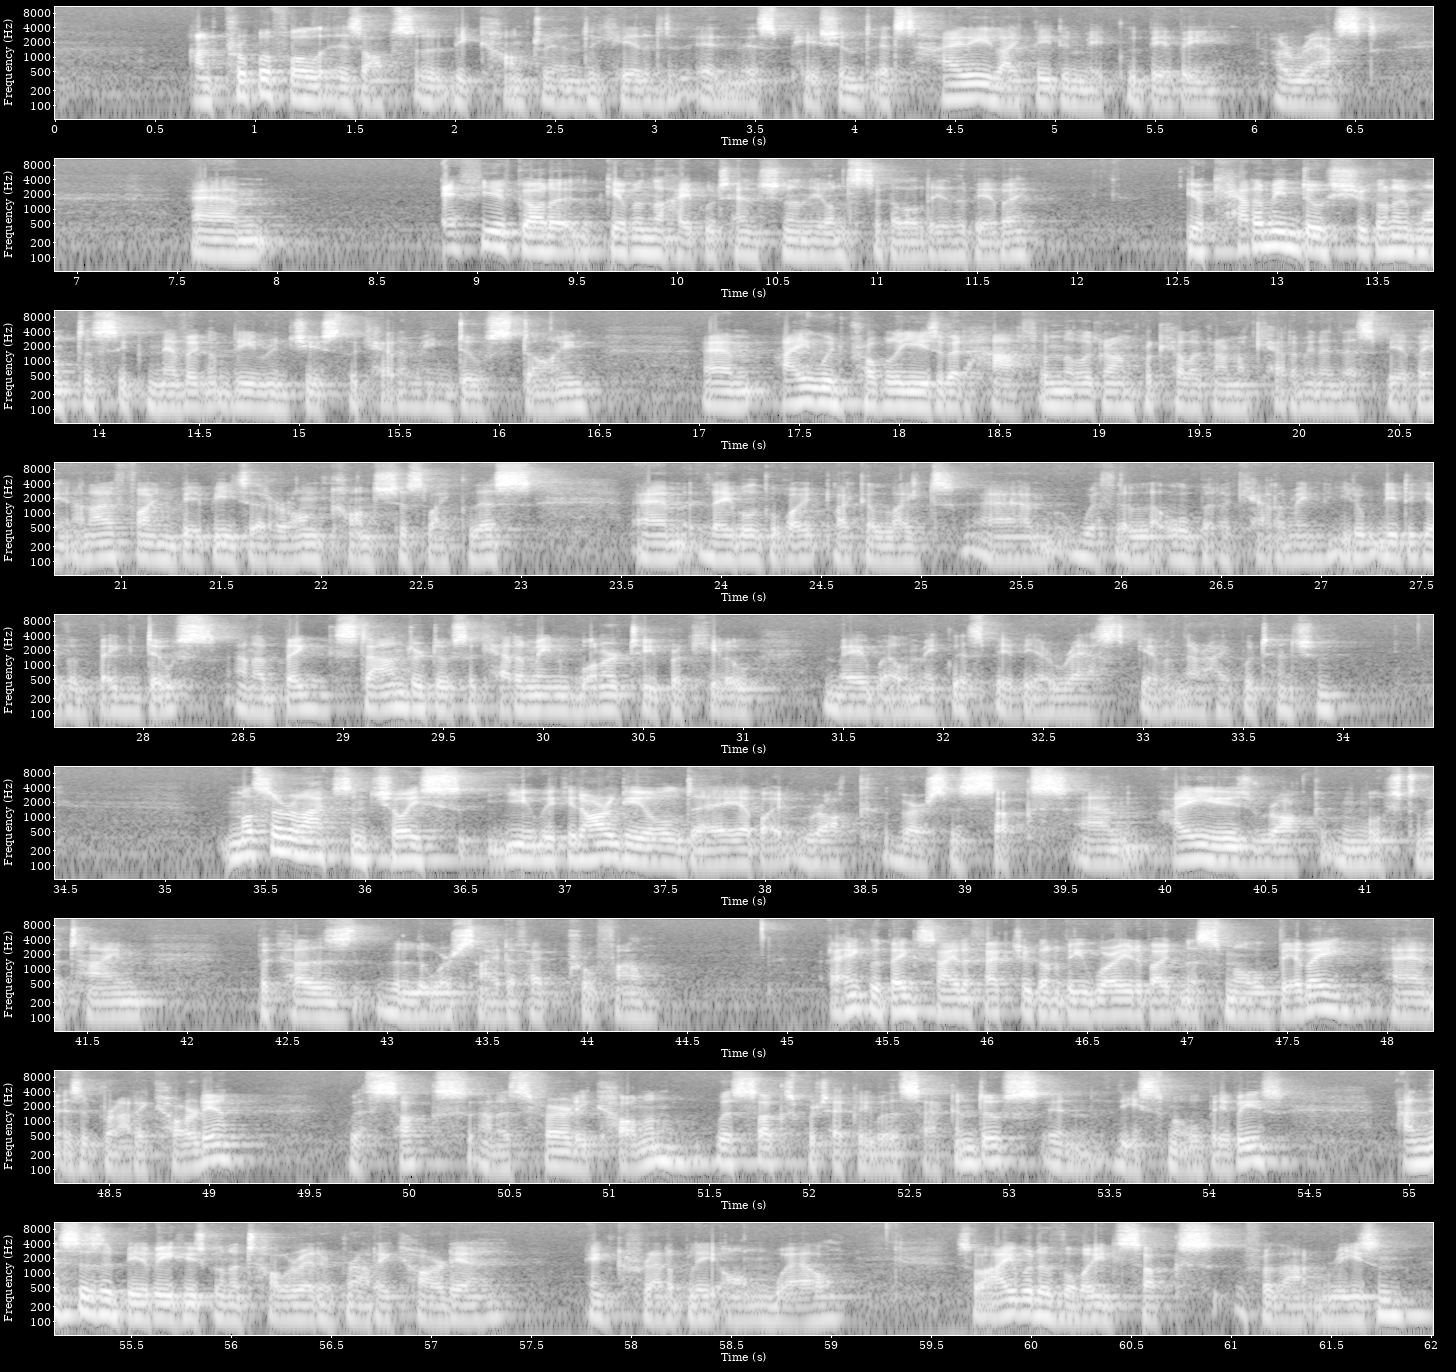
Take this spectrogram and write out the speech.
And propofol is absolutely contraindicated in this patient. It's highly likely to make the baby arrest. Um, if you've got it, given the hypotension and the instability of the baby, your ketamine dose, you're going to want to significantly reduce the ketamine dose down. Um, I would probably use about half a milligram per kilogram of ketamine in this baby, and I've found babies that are unconscious like this um, they will go out like a light um, with a little bit of ketamine. You don't need to give a big dose, and a big standard dose of ketamine, one or two per kilo, may well make this baby arrest given their hypotension. Muscle relaxant choice, you, we could argue all day about rock versus sucks. Um, I use rock most of the time because the lower side effect profile. I think the big side effect you're going to be worried about in a small baby um, is a bradycardia with sucks, and it's fairly common with sucks, particularly with a second dose in these small babies. And this is a baby who's going to tolerate a bradycardia incredibly unwell. So I would avoid sucks for that reason.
